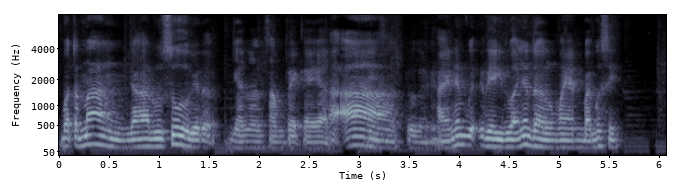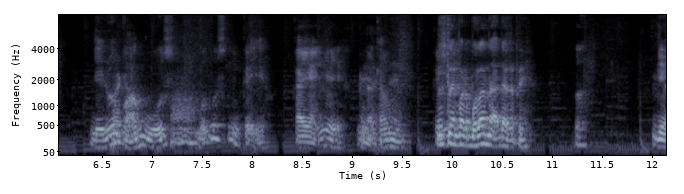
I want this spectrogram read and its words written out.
Buat tenang, jangan rusuh gitu. jangan sampai kayak Ah, kan Akhirnya di duanya udah lumayan bagus sih. Jadi lu bagus, Ah. bagus nih kayaknya. Kayaknya ya, nggak tahu. Terus lempar bola nggak ada katanya. Ya,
